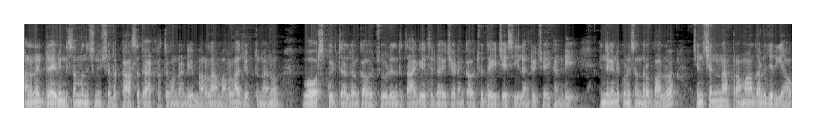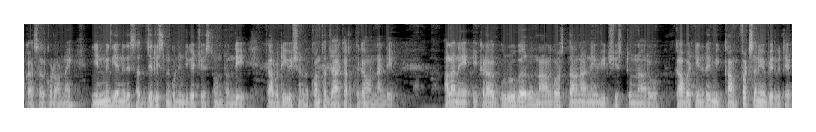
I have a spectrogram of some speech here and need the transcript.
అలానే డ్రైవింగ్కి సంబంధించిన విషయాల్లో కాస్త జాగ్రత్తగా ఉండండి. మరలా మరలా చెప్తున్నాను ఓవర్ స్పీడ్ తేలడం కావచ్చు లేదంటే తాగేసి డ్రైవ్ చేయడం కావచ్చు దయచేసి ఇలాంటివి చేయకండి. ఎందుకంటే కొన్ని సందర్భాల్లో చిన్న చిన్న ప్రమాదాలు జరిగే అవకాశాలు కూడా ఉన్నాయి. ఎనిమిది అనేది సర్జరీస్ని కూడా ఇండికేట్ చేస్తూ ఉంటుంది. కాబట్టి ఈ విషయంలో కొంత జాగ్రత్తగా ఉండండి. అలానే ఇక్కడ గురువు గారు నాలుగవ స్థానాన్ని వీక్షిస్తున్నారు. కాబట్టి ఏంటంటే మీ కంఫర్ట్స్ అనేవి పెరుగుతాయి.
